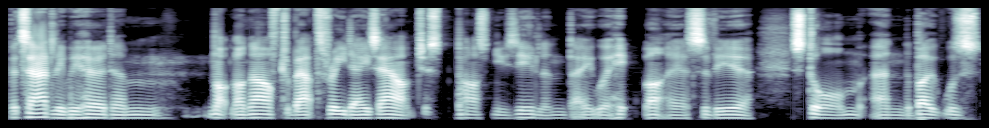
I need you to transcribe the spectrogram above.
But sadly, we heard um, not long after, about three days out, just past New Zealand, they were hit by a severe storm, and the boat was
